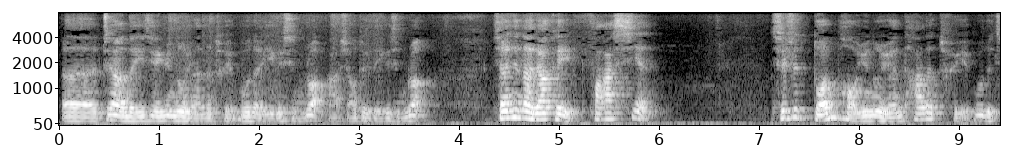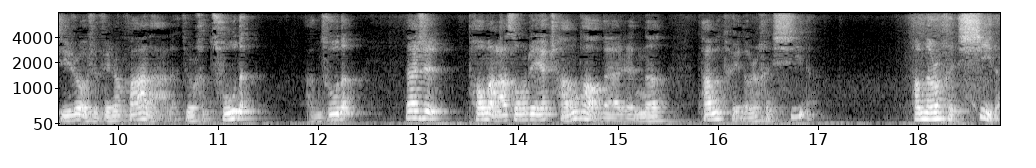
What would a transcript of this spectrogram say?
呃，这样的一些运动员的腿部的一个形状啊，小腿的一个形状，相信大家可以发现，其实短跑运动员他的腿部的肌肉是非常发达的，就是很粗的，很粗的。但是跑马拉松这些长跑的人呢，他们腿都是很细的，他们都是很细的。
